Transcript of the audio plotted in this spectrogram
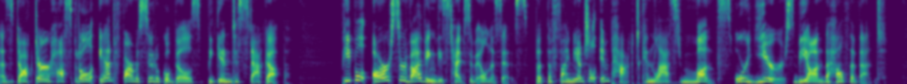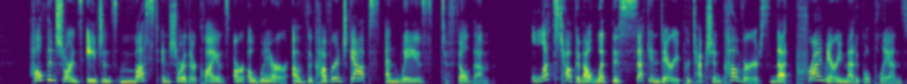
as doctor, hospital, and pharmaceutical bills begin to stack up. People are surviving these types of illnesses, but the financial impact can last months or years beyond the health event. Health insurance agents must ensure their clients are aware of the coverage gaps and ways to fill them. Let's talk about what this secondary protection covers that primary medical plans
